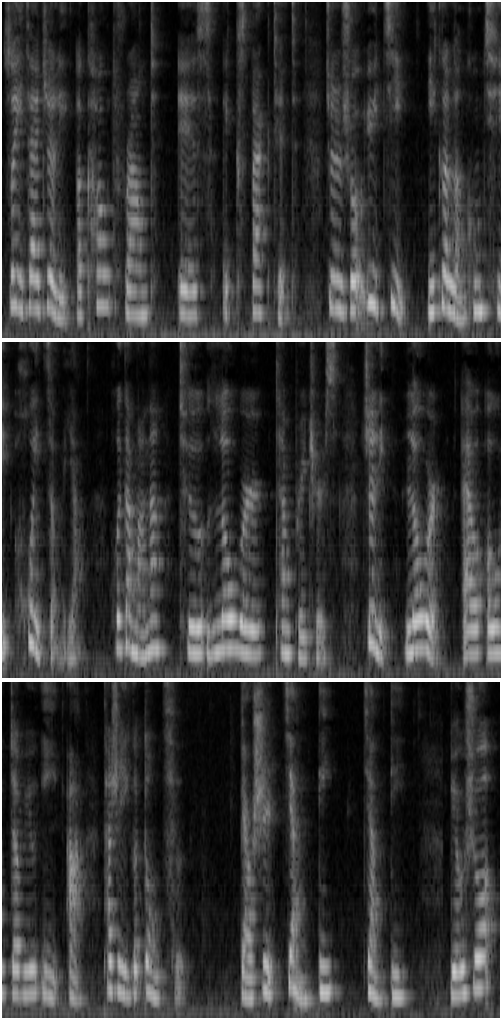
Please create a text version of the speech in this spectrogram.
所以在这里，a cold front is expected，就是说预计一个冷空气会怎么样，会干嘛呢？To lower temperatures。这里 lower，l o w e r，它是一个动词，表示降低、降低。比如说，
